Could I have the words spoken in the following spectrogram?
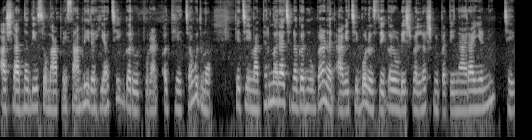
આ શ્રાદ્ધના દિવસોમાં આપણે સાંભળી રહ્યા છીએ ગરુડ પુરાણ અધ્યાય ચૌદમો. કે જેમાં ધર્મરાજ નગરનું વર્ણન આવે છે. બોલો શ્રી ગરુડેશ્વર લક્ષ્મીપતિ નારાયણની જય.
